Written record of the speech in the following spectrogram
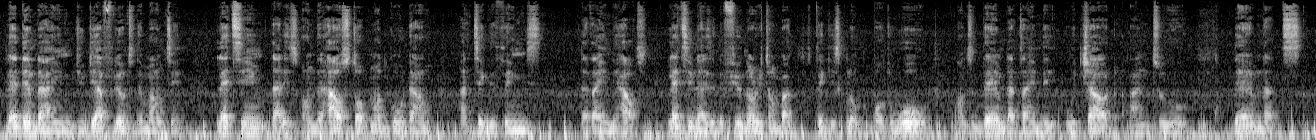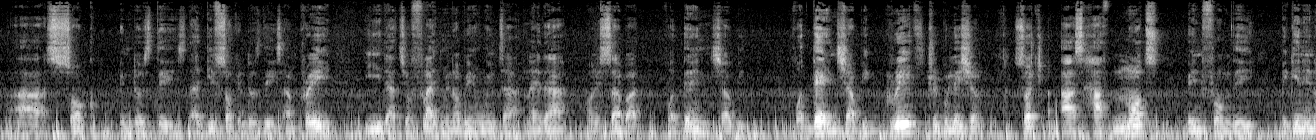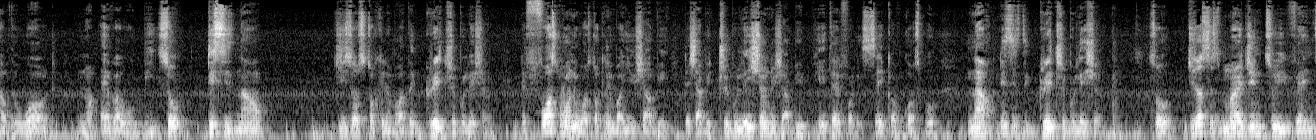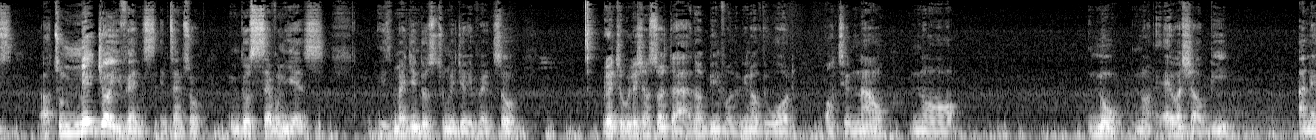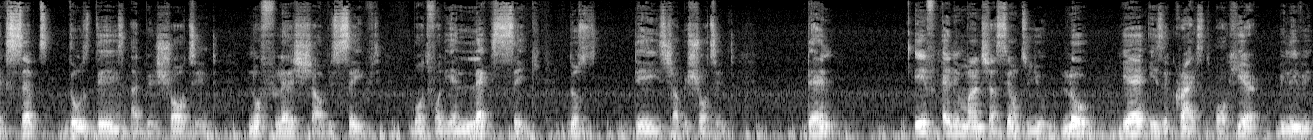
let them that are in Judea flee unto the mountain. Let him that is on the housetop not go down and take the things that are in the house. Let him that is in the field not return back to take his cloak, but woe unto them that are in the with child, and to them that are suck in those days, that give suck in those days. And pray ye that your flight may not be in winter, neither on a Sabbath, for then shall be for then shall be great tribulation, such as hath not been from the beginning of the world, nor ever will be. So this is now Jesus talking about the great tribulation. The first one he was talking about, you shall be, there shall be tribulation, you shall be hated for the sake of gospel. Now, this is the great tribulation. So Jesus is merging two events, uh, two major events in terms of in those seven years. He's merging those two major events. So great tribulation, such that has not been from the beginning of the world until now, nor no, nor ever shall be, and except those days had been shortened, no flesh shall be saved, but for the elect's sake, those days shall be shortened. Then, if any man shall say unto you, Lo, here is a Christ, or here, believe it,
